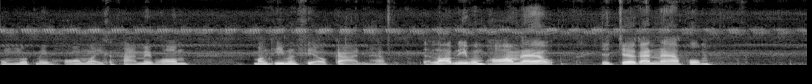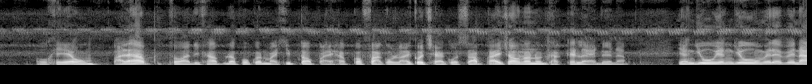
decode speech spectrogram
ผมรถไม่พร้อมเอกสารไม่พร้อม บางทีมันเสียโอกาสนะครับ แต่รอบนี้ผมพร้อมแล้ว เดี๋ยวเจอกันนะครับผม โอเคครับผม ไปแล้วครับ สวัสดีครับ แล้วพบกันใหม่คลิปต่อไปครับ ก็ฝากกดไลค์ กดแชร์ กดซับใครช่องนนนทักไทยแลนด์ด้วยนะครับยังอยู่ยังอยู่ไม่ได้ไปไหน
